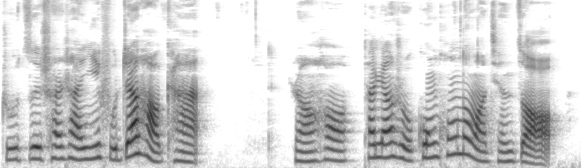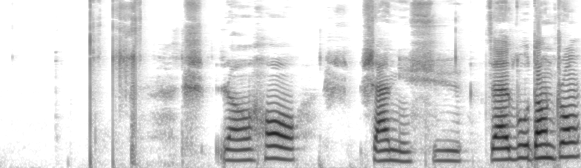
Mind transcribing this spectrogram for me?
竹子穿上衣服真好看。然后他两手空空的往前走，然后傻女婿在路当中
